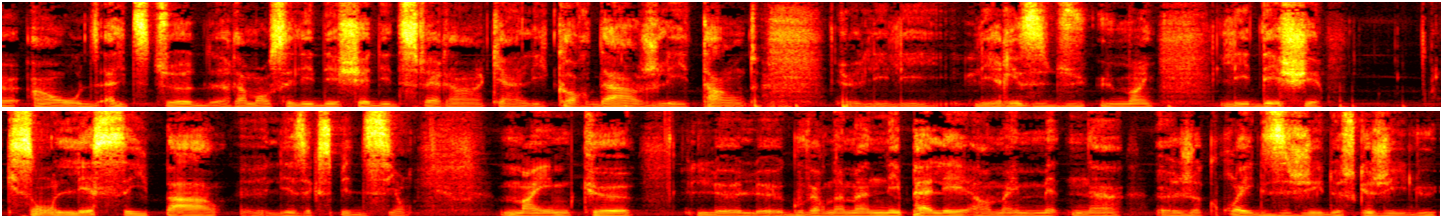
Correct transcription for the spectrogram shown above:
euh, en haute altitude, ramasser les déchets des différents camps, les cordages, les tentes, euh, les, résidus humains, les déchets qui sont laissés par les expéditions même que le, gouvernement népalais a même maintenant, euh, je crois, exigé de ce que j'ai lu,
